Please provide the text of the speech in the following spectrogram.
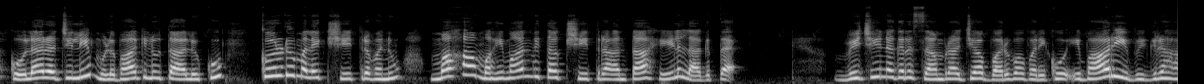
ಕೋಲಾರ ಜಿಲ್ಲೆ ಮುಳಬಾಗಿಲು ತಾಲೂಕು ಕುರುಡುಮಲೆ ಕ್ಷೇತ್ರವನ್ನು ಮಹಾ ಮಹಿಮಾನ್ವಿತ ಕ್ಷೇತ್ರ ಅಂತ ಹೇಳಲಾಗುತ್ತೆ. ವಿಜಯನಗರ ಸಾಮ್ರಾಜ್ಯ ಬರುವವರೆಗೂ ಈ ಭಾರಿ ವಿಗ್ರಹ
